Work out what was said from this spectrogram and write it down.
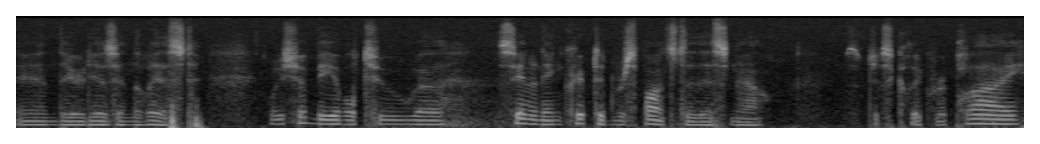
And there it is in the list. We should be able to uh, send an encrypted response to this now. So just click reply.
